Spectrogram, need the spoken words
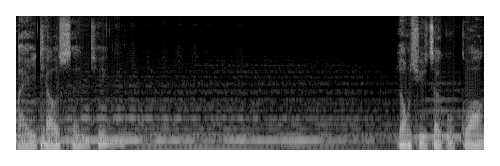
每一条神经，容许这股光，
